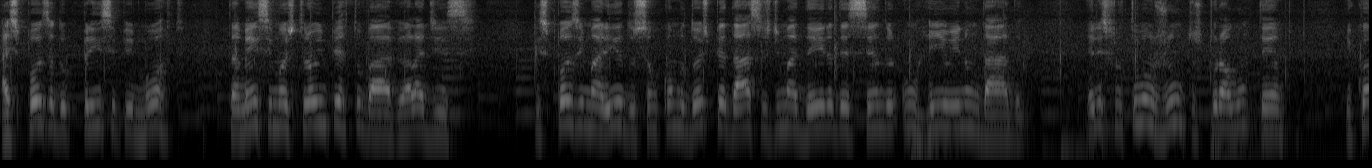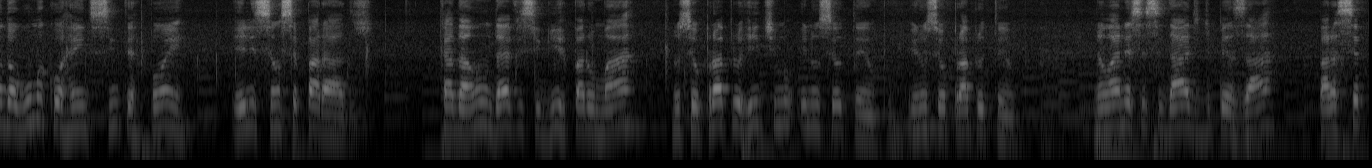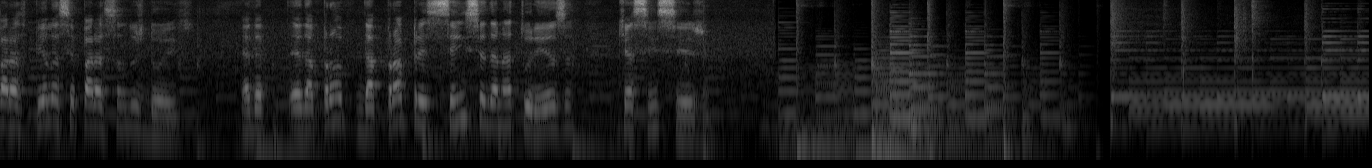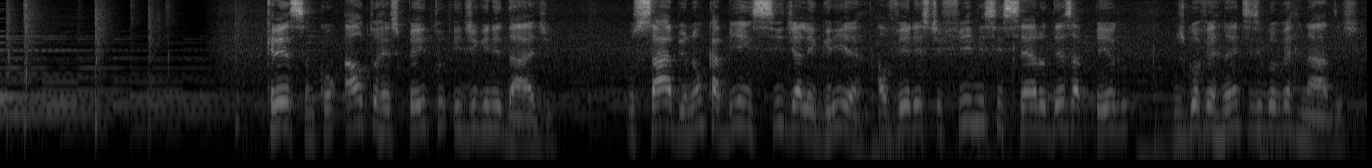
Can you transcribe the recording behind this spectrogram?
A esposa do príncipe morto também se mostrou imperturbável. Ela disse: Esposa e marido são como dois pedaços de madeira descendo um rio inundado. Eles flutuam juntos por algum tempo, e quando alguma corrente se interpõe, eles são separados. Cada um deve seguir para o mar no seu próprio ritmo e no seu tempo, e no seu próprio tempo. Não há necessidade de pesar para separar pela separação dos dois. É, da, é da, pró da própria essência da natureza que assim seja. cresçam com alto respeito e dignidade. O sábio não cabia em si de alegria ao ver este firme e sincero desapego nos governantes e governados.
